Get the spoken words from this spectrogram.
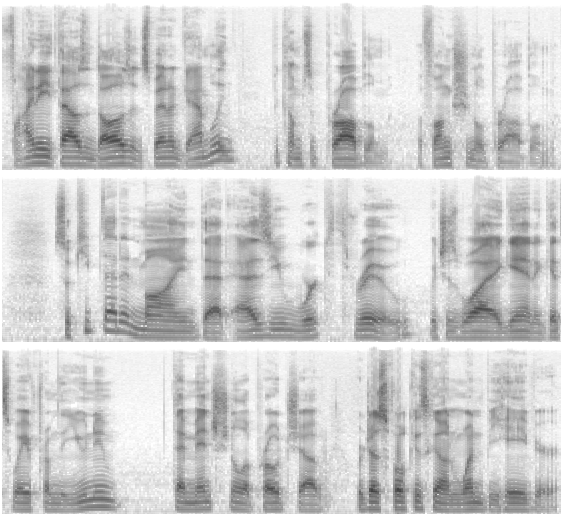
find $8,000 and spend on gambling, becomes a problem, a functional problem. So keep that in mind that as you work through, which is why again it gets away from the unidimensional approach of we're just focusing on one behavior.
